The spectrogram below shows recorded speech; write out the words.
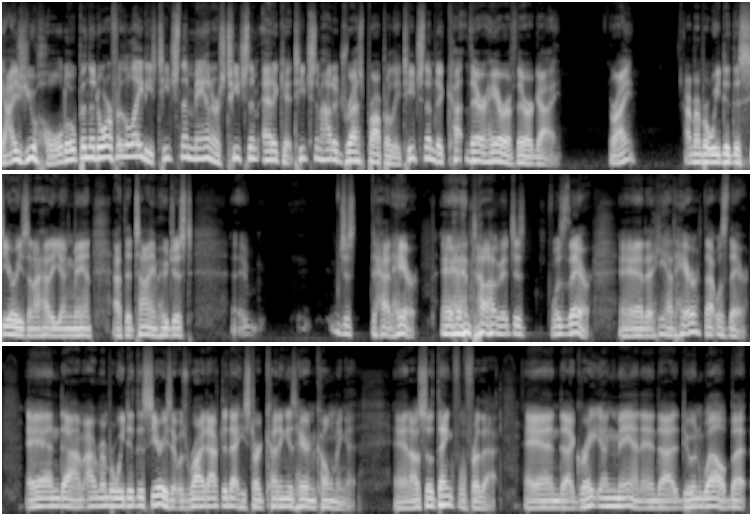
guys, you hold open the door for the ladies. Teach them manners, teach them etiquette, teach them how to dress properly, teach them to cut their hair if they're a guy, right? I remember we did this series and I had a young man at the time who just uh, just had hair, and um, it just was there. And uh, he had hair that was there. And um, I remember we did this series. It was right after that he started cutting his hair and combing it, and I was so thankful for that. And uh, great young man and uh, doing well. But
